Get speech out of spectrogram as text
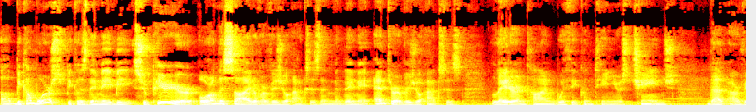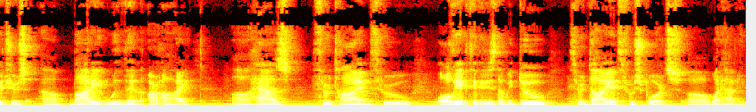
uh, become worse because they may be superior or on the side of our visual axis and they may enter our visual axis later in time with the continuous change that our vitreous uh, body within our eye uh, has through time, through all the activities that we do, through diet, through sports, uh, what have you.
